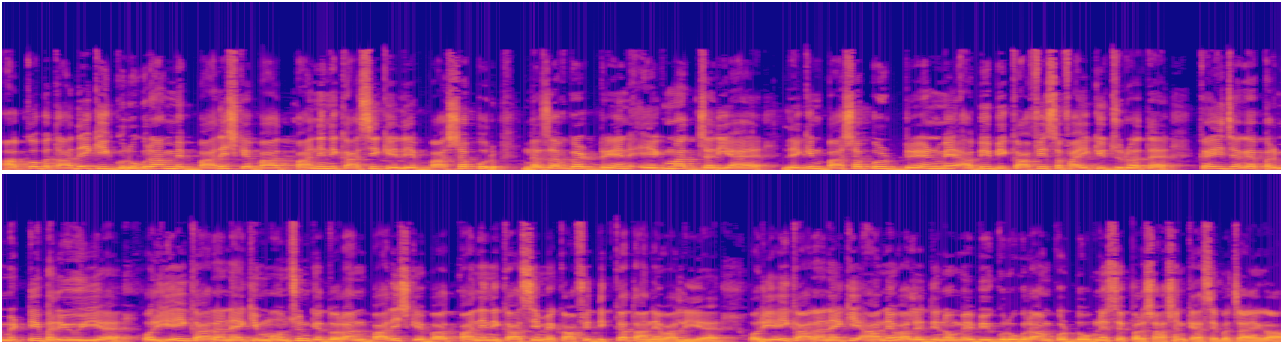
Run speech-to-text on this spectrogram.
आपको बता दें कि गुरुग्राम में बारिश के बाद पानी निकासी के लिए बाशापुर नजफगढ़ ड्रेन एकमात्र ज़रिया है। लेकिन बाशापुर ड्रेन में अभी भी काफ़ी सफ़ाई की ज़रूरत है। कई जगह पर मिट्टी भरी हुई है और यही कारण है कि मानसून के दौरान बारिश के बाद पानी निकासी में काफ़ी दिक्कत आने वाली है। और यही कारण है कि आने वाले दिनों में भी गुरुग्राम को डूबने से प्रशासन कैसे बचाएगा?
